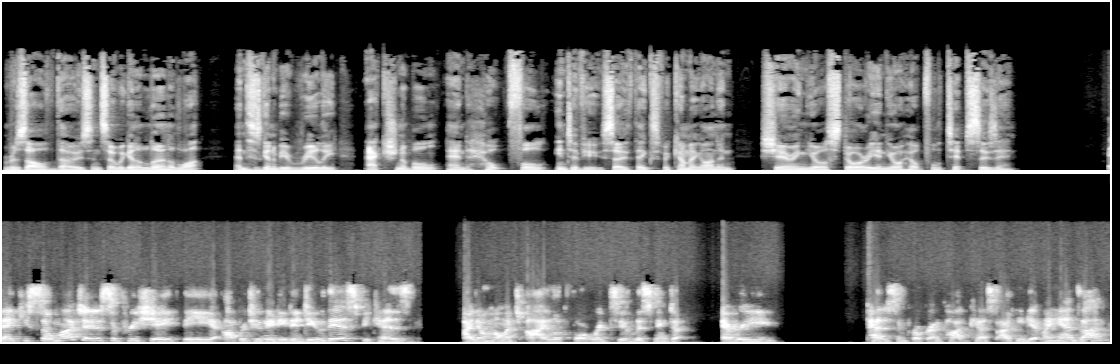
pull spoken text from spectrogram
resolve those. And so we're going to learn a lot, and this is going to be a really actionable and helpful interview. So thanks for coming on and sharing your story and your helpful tips, Suzanne. Thank you so much. I just appreciate the opportunity to do this because I know how much I look forward to listening to every Paddison program podcast I can get my hands on.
